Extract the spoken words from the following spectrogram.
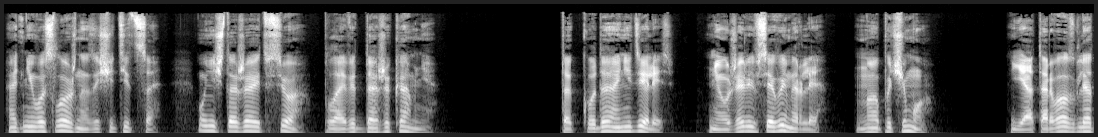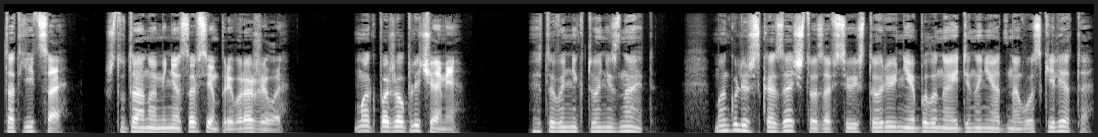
От него сложно защититься. Уничтожает все, плавит даже камни. Так куда они делись? Неужели все вымерли? Но почему? Я оторвал взгляд от яйца. Что-то оно меня совсем приворожило. Мак пожал плечами. Этого никто не знает. Могу лишь сказать, что за всю историю не было найдено ни одного скелета.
